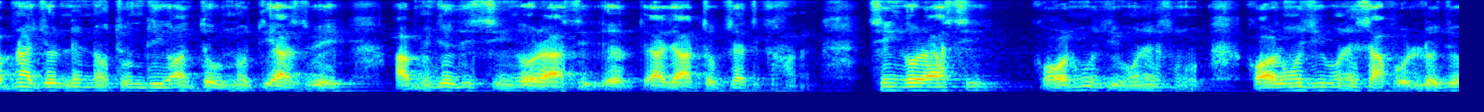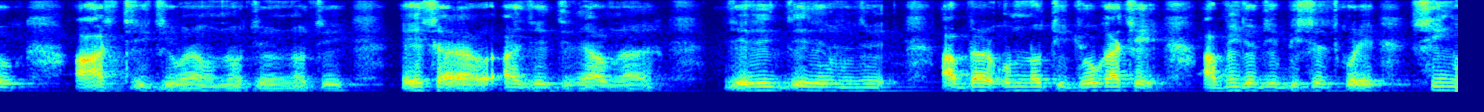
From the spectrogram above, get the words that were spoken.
আপনার জন্য নতুন দিগন্ত উন্নতি আসবে। আপনি যদি সিংহ রাশি জাতক জাতিক হন, সিংহ রাশি কর্মজীবনে কর্মজীবনে সাফল্য যোগ, আর্থিক জীবনে উন্নতি উন্নতি। এছাড়াও আজকের দিনে আপনার, যে দিক দিয়ে আপনার উন্নতি যোগ আছে, আপনি যদি বিশেষ করে সিংহ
